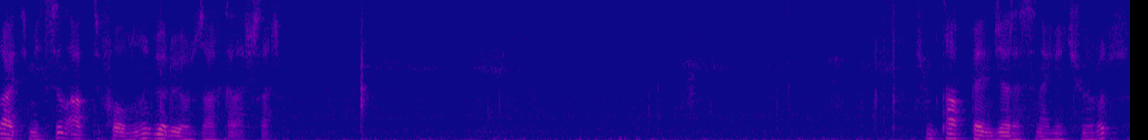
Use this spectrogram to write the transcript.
Light Mix'in aktif olduğunu görüyoruz arkadaşlar. Şimdi tab penceresine geçiyoruz.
